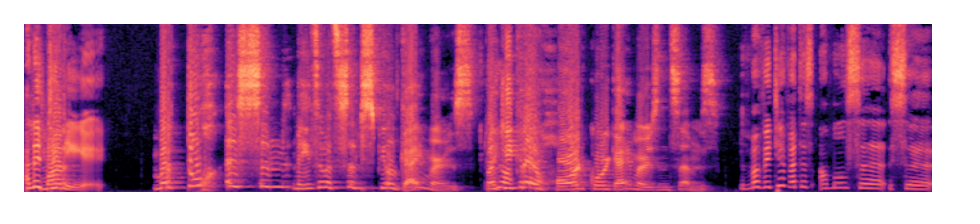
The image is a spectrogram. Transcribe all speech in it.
hulle Maar- doen nie Maar tog is Sims mense wat Sims speel gamers. Like Ja. jy kry hardcore gamers in Sims. Maar weet jy wat is almal se se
